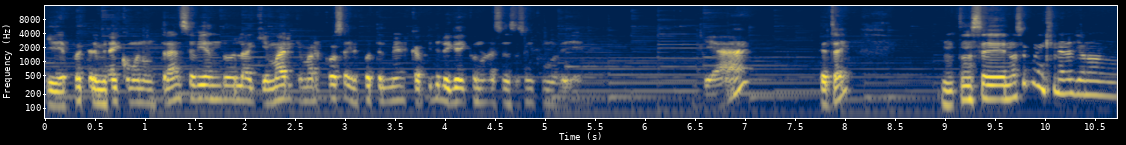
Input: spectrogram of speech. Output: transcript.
Y después termináis como en un trance viéndola quemar, quemar cosas, y después termina el capítulo y quedáis con una sensación como de. ¿Ya? ¿cachai? Entonces, no sé, pues en general yo no,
